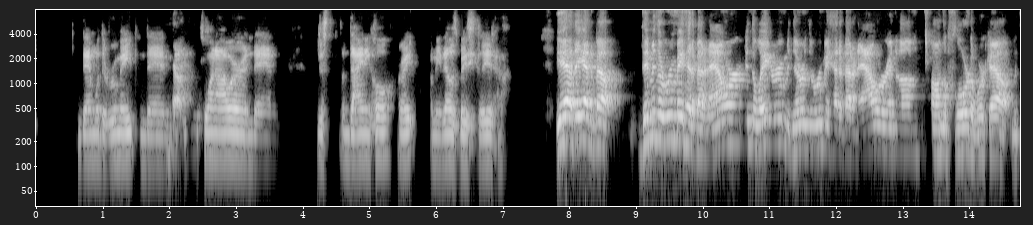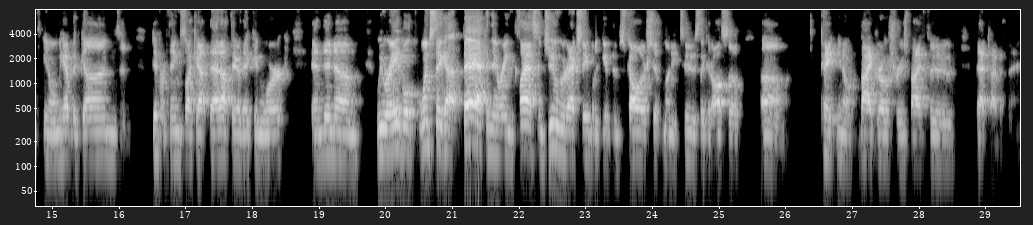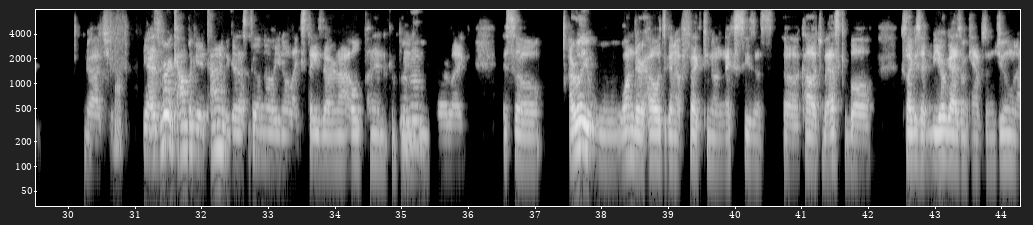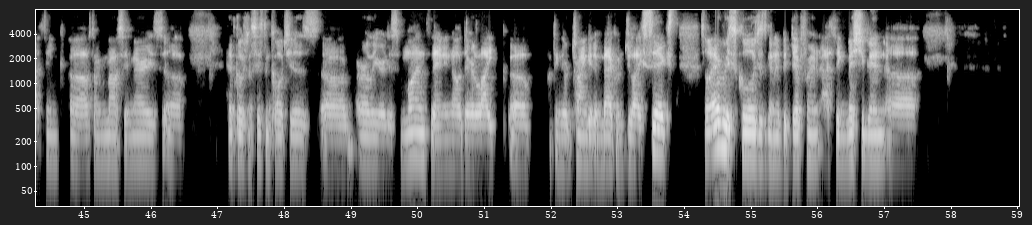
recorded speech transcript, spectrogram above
then with the roommate, and then yeah. one hour, and then just the dining hall, right? I mean, that was basically it, huh? Yeah, they had about them and their roommate had about an hour in the weight room, and their the roommate had about an hour in um, on the floor to work out. With you know, we have the guns and different things like that, that out there they can work. And then um, we were able, once they got back and they were in class in June, we were actually able to give them scholarship money too, so they could also um, pay, you know, buy groceries, buy food, that type of thing. Gotcha. Yeah, it's a very complicated time because I still know, you know, like states that are not open completely, mm-hmm. or like, so I really wonder how it's going to affect, you know, next season's uh, college basketball because like I said, your guys on campus in June. I think uh, I was talking to Mount St. Mary's uh, head coach and assistant coaches uh, earlier this month, and you know they're like, uh, I think they're trying to get them back on July sixth. So every school is just going to be different. I think Michigan.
